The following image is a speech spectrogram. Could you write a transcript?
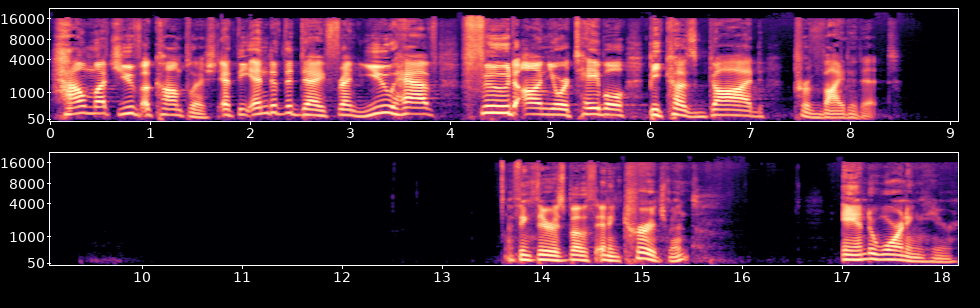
how much you've accomplished. At the end of the day, friend, you have food on your table because God provided it. I think there is both an encouragement and a warning here.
